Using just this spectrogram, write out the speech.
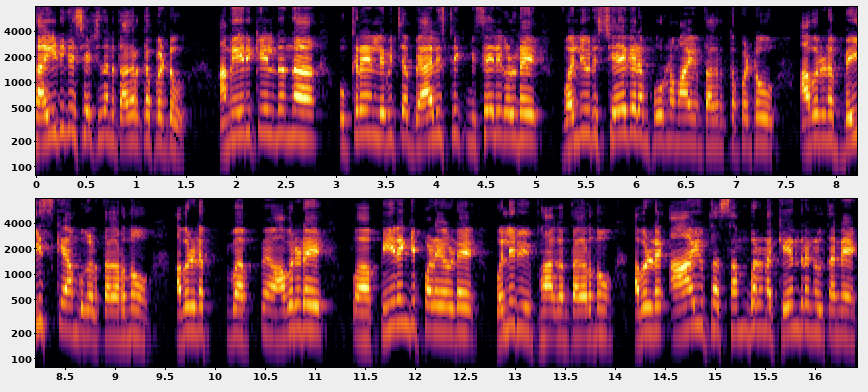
സൈനിക ശേഷി തന്നെ തകർക്കപ്പെട്ടു. അമേരിക്കയിൽ നിന്ന് ഉക്രൈന് ലഭിച്ച ബാലിസ്റ്റിക് മിസൈലുകളുടെ വലിയൊരു ശേഖരം പൂർണമായും തകർക്കപ്പെട്ടു. അവരുടെ ബേസ് ക്യാമ്പുകൾ തകർന്നു. അവരുടെ അവരുടെ പീരങ്കിപ്പടയുടെ വലിയൊരു വിഭാഗം തകർന്നു. അവരുടെ ആയുധ സംഭരണ കേന്ദ്രങ്ങൾ തന്നെ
